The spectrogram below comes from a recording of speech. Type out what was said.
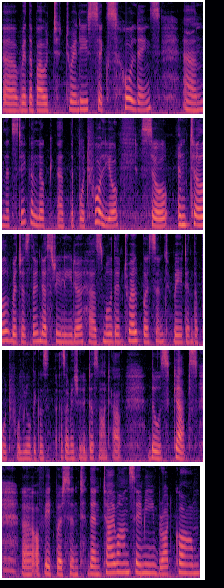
uh, with about 26 holdings and let's take a look at the portfolio. So Intel, which is the industry leader, has more than 12% weight in the portfolio because as I mentioned it does not have those caps uh, of 8%. Then Taiwan Semi, Broadcom,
